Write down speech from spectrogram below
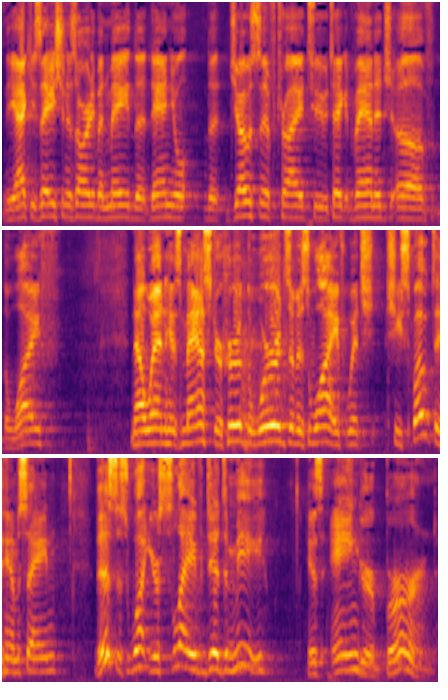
the accusation has already been made that Daniel, that Joseph tried to take advantage of the wife. Now, when his master heard the words of his wife, which she spoke to him, saying, This is what your slave did to me, his anger burned.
